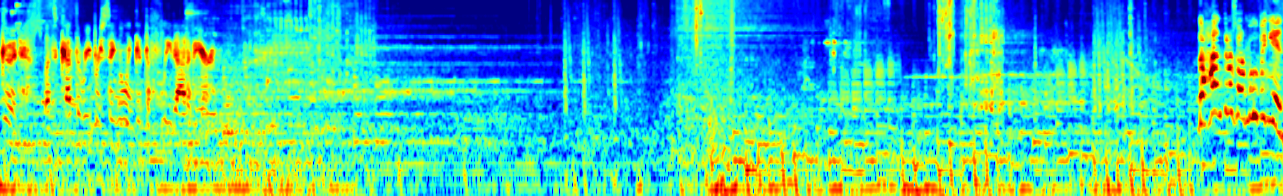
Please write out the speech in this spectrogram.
Good. Let's cut the Reaper signal and get the fleet out of here. Moving in!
